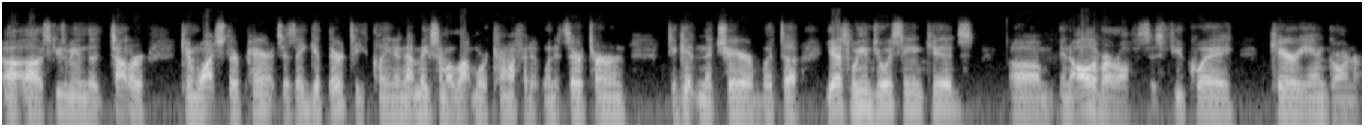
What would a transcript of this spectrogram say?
uh, uh, excuse me, and the toddler can watch their parents as they get their teeth clean, and that makes them a lot more confident when it's their turn to get in the chair. But uh, yes, we enjoy seeing kids um, in all of our offices: Fuquay, Cary, and Garner.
